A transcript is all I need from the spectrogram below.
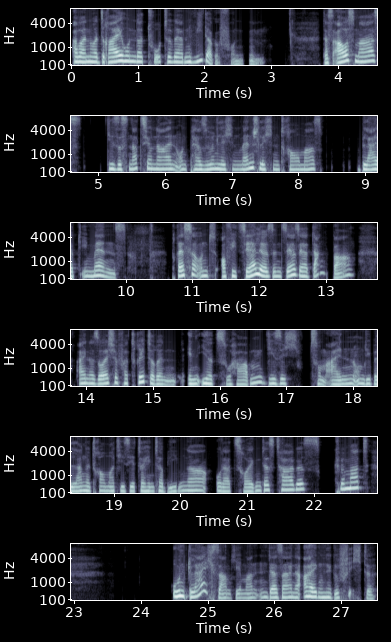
aber nur 300 Tote werden wiedergefunden. Das Ausmaß dieses nationalen und persönlichen menschlichen Traumas bleibt immens. Presse und Offizielle sind sehr, sehr dankbar, eine solche Vertreterin in ihr zu haben, die sich zum einen um die Belange traumatisierter Hinterbliebener oder Zeugen des Tages kümmert und gleichsam jemanden, der seine eigene Geschichte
